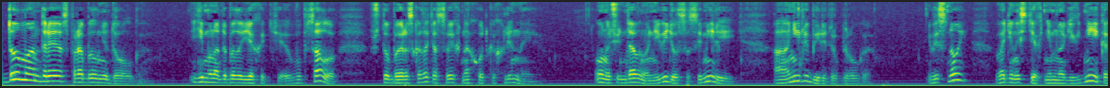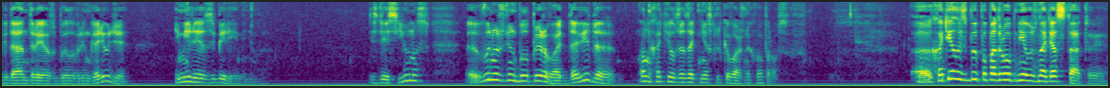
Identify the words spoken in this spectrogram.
Дома Андреас пробыл недолго. Ему надо было ехать в Упсалу, чтобы рассказать о своих находках Линнею. Он очень давно не виделся с Эмилией, а они любили друг друга. Весной в один из тех немногих дней, когда Андреас был в Рингарюде, Эмилия забеременела. Здесь Юнос э, вынужден был прервать Давида, он хотел задать несколько важных вопросов. Э, хотелось бы поподробнее узнать о статуе.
